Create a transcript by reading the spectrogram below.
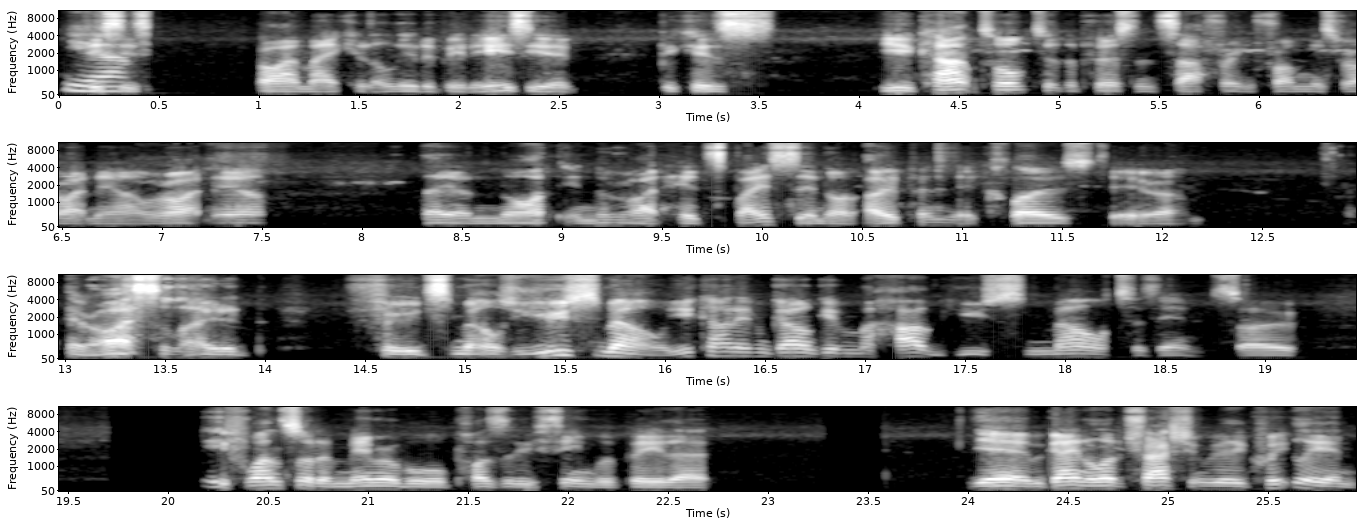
yeah. This is try and make it a little bit easier because you can't talk to the person suffering from this right now. Right now, they are not in the right headspace. They're not open. They're closed. They're um, they're isolated. Food smells. You smell. You can't even go and give them a hug. You smell to them. So, if one sort of memorable or positive thing would be that, yeah, we gained a lot of traction really quickly, and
